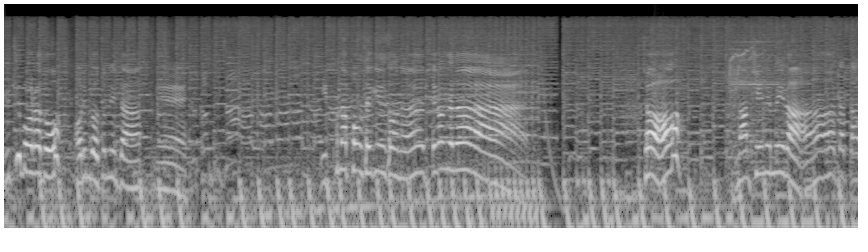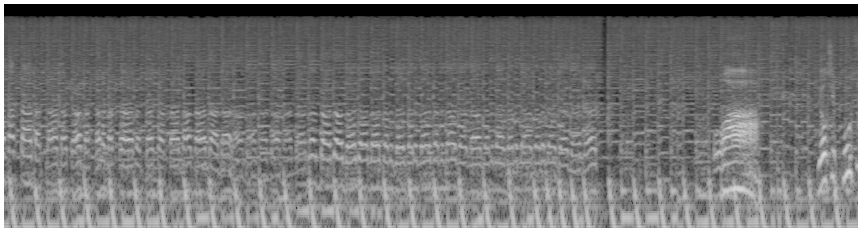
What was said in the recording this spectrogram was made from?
유튜버라도 어림도 없습니다. 예. 이 푸나펑 세계에서는 최강자다. 저 남친입니다 와 역시 보스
